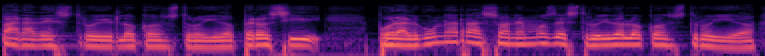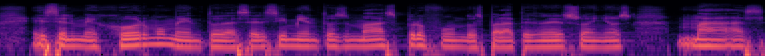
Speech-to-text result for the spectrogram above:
para destruir lo construido. Pero si por alguna razón hemos destruido lo construido, es el mejor momento de hacer cimientos más profundos para tener sueños más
